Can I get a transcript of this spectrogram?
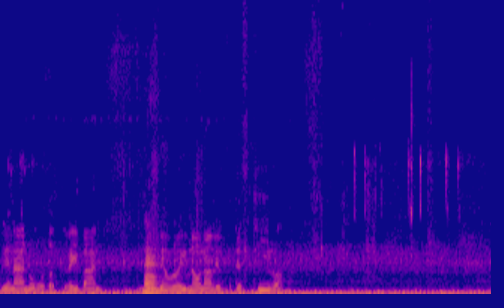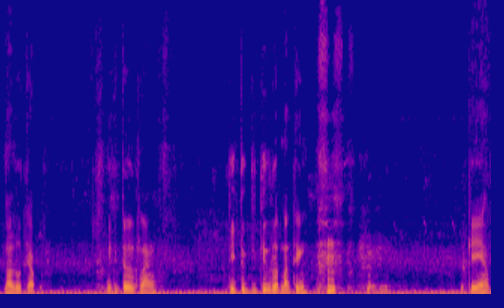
เนี่ยนะโน้ตตรีบานน่ะเดี๋ยวรีบเอานะเดี๋ยวจะทีวะนอนหลุดครับ มีกระเตอร์ครั้งตึกตึกตึกตึกรถมาถึง โอเคครับ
